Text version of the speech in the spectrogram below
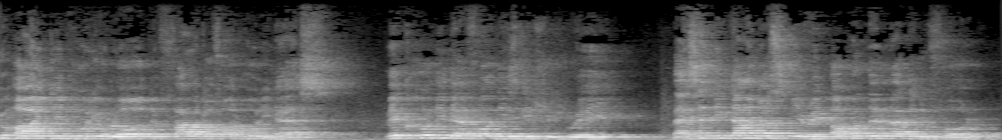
You are indeed holy, O Lord, the fount of all holiness. Make holy, therefore, these gifts, we pray, by sending down your Spirit upon them like the fall,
